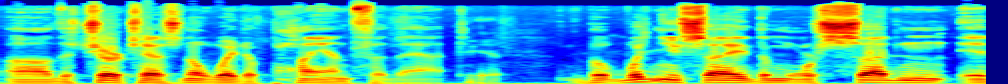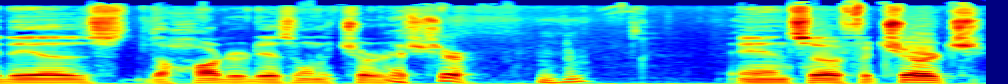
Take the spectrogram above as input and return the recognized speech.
Uh, the church has no way to plan for that. Yeah. But wouldn't you say the more sudden it is, the harder it is on a church? That's sure. And so, if a church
